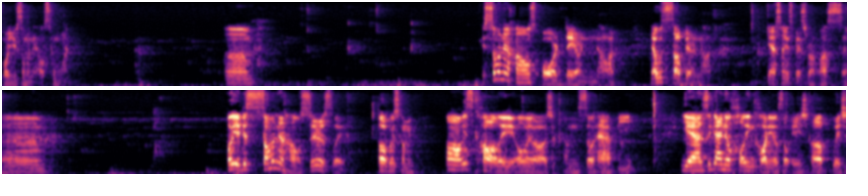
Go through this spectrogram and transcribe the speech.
for use someone else. Come on. Um, is someone in the house or they are not? That would stop they are not. Yeah, science based rock. Awesome. Oh yeah, there's someone in the house. Seriously. Oh, who's coming? Oh, it's Collie. Oh my gosh, I'm so happy. Yeah, so I know Collie and also aged up, which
